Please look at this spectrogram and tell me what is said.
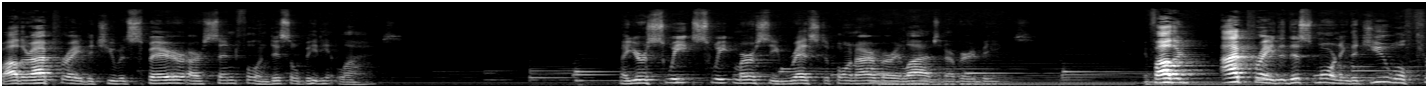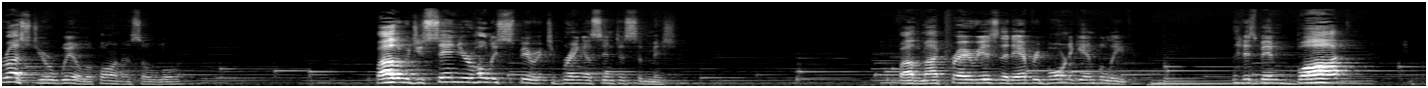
Father, I pray that you would spare our sinful and disobedient lives. May your sweet, sweet mercy rest upon our very lives and our very beings. And Father, I pray that this morning that you will thrust your will upon us, O Lord. Father, would you send your Holy Spirit to bring us into submission? Father, my prayer is that every born again believer that has been bought and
